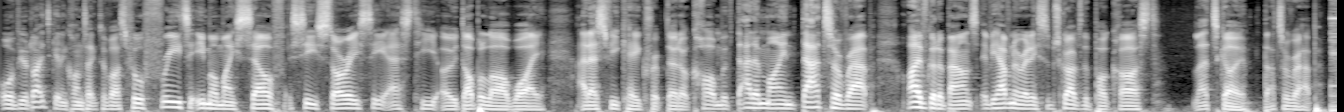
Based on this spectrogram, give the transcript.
or if you'd like to get in contact with us, feel free to email myself, C Storry, C S T O R R Y, at svkcrypto.com. With that in mind, that's a wrap. I've got to bounce. If you haven't already, subscribe to the podcast. Let's go. That's a wrap.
